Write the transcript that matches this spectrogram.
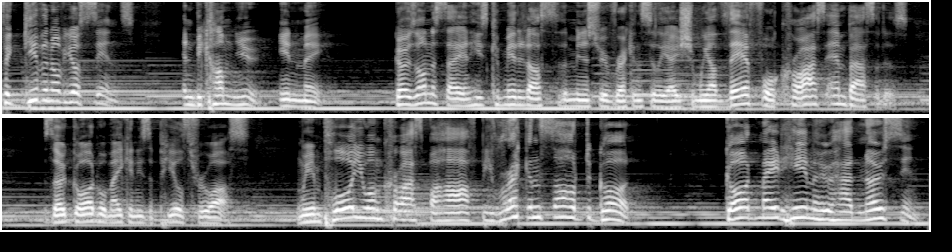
forgiven of your sins, and become new in me. Goes on to say, and he's committed us to the ministry of reconciliation. We are therefore Christ's ambassadors, as though God were making his appeal through us. We implore you on Christ's behalf, be reconciled to God. God made him who had no sin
